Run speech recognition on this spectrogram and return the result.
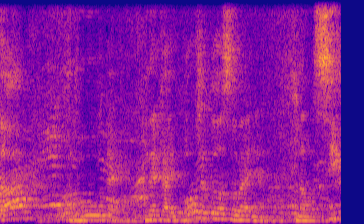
так буде. Нехай Боже благословення на всіх.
